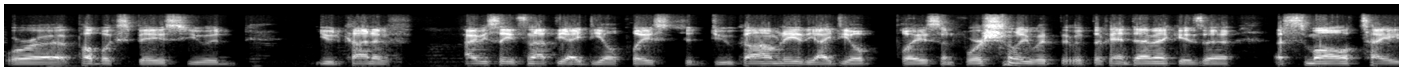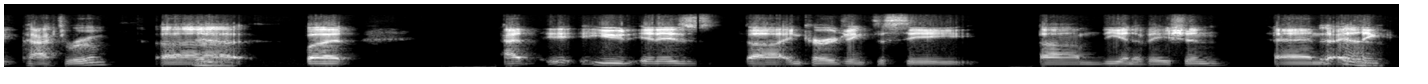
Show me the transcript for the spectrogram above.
or a public space. You would you'd kind of obviously it's not the ideal place to do comedy. The ideal place, unfortunately, with the, with the pandemic, is a, a small, tight, packed room. Uh, yeah. But at it, you, it is uh, encouraging to see um, the innovation. And yeah. I think,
